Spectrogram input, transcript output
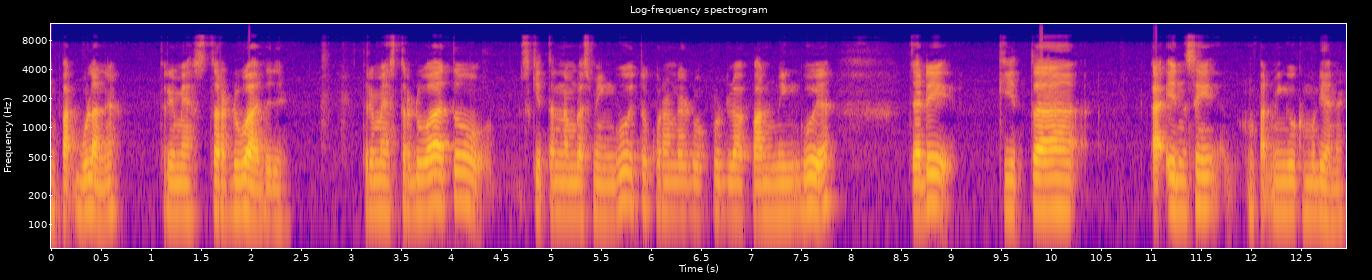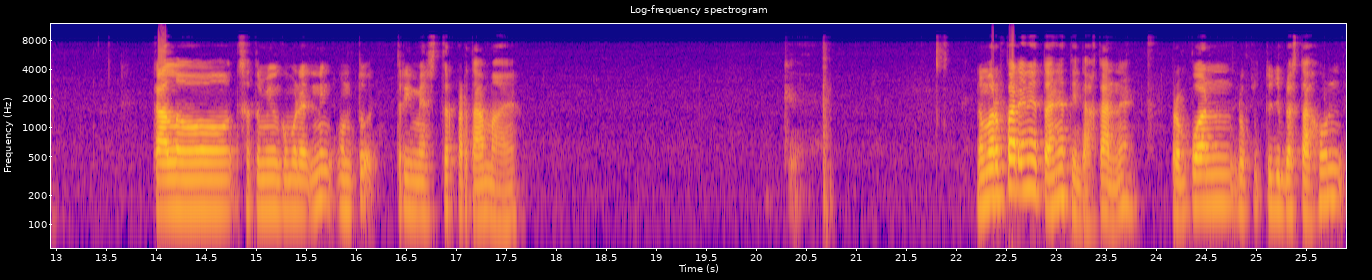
4 bulan ya. Trimester 2 jadi. Trimester 2 itu sekitar 16 minggu itu kurang dari 28 minggu ya. Jadi kita ANC 4 minggu kemudian ya. Kalau satu minggu kemudian ini untuk trimester pertama ya. Oke. Nomor 4 ini tanya tindakan ya. Perempuan 17 tahun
